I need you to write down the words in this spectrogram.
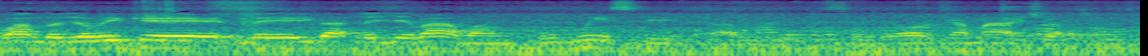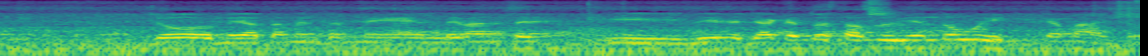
Cuando yo vi que le, iba, le llevaban un whisky al señor Camacho, yo inmediatamente me levanté y dije, ya que tú estás subiendo whisky, Camacho,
